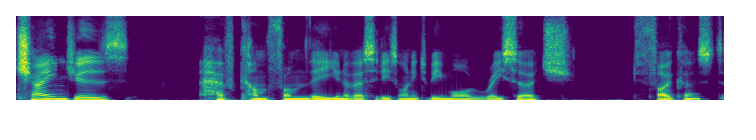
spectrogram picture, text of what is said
changes have come from the universities wanting to be more research focused.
